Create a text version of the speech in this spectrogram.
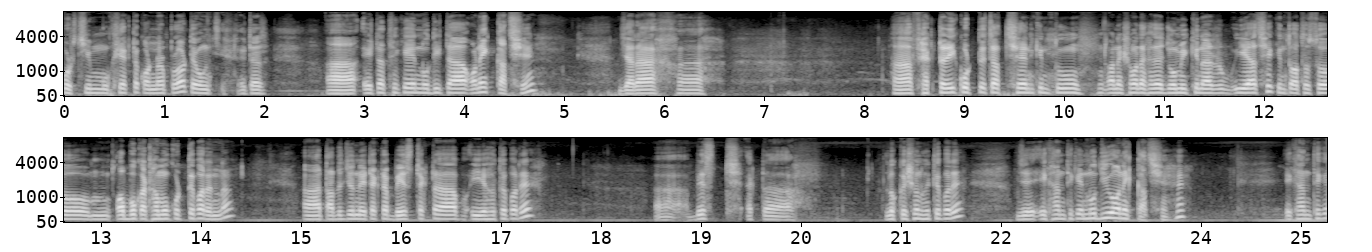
পশ্চিমমুখী একটা কর্নার প্লট এবং এটার এটা থেকে নদীটা অনেক কাছে। যারা ফ্যাক্টরি করতে চাচ্ছেন, কিন্তু অনেক সময় দেখা যায় জমি কেনার ইয়ে আছে, কিন্তু অথচ অবকাঠামো করতে পারেন না। তাদের জন্য এটা একটা বেস্ট একটা ইয়ে হতে পারে। বেস্ট একটা লোকেশন হতে পারে যে এখান থেকে নদীও অনেক কাছে হ্যাঁ? এখান থেকে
